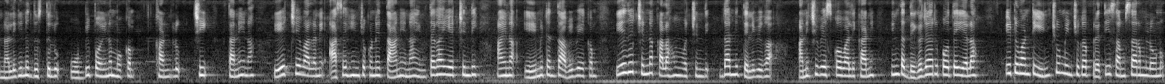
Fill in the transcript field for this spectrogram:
నలిగిన దుస్తులు ఒబ్బిపోయిన ముఖం కండ్లు చీ తనేనా? ఏడ్చే వాళ్ళని అసహించుకుని తానేనా? ఇంతగా ఏడ్చింది? ఆయన ఏమిటంత అవివేకం? ఏదో చిన్న కలహం వచ్చింది. దాన్ని తెలివిగా అణిచివేసుకోవాలి కానీ ఇంత దిగజారిపోతే ఎలా? ఇటువంటి ఇంచుమించుగా ప్రతి సంసారంలోనూ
